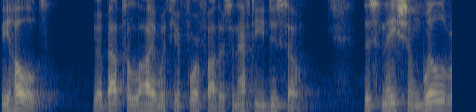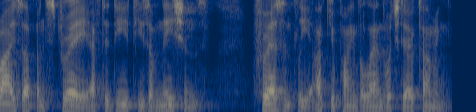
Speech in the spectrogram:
Behold, you're about to lie with your forefathers, and after you do so, this nation will rise up and stray after deities of nations presently occupying the land which they are coming.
